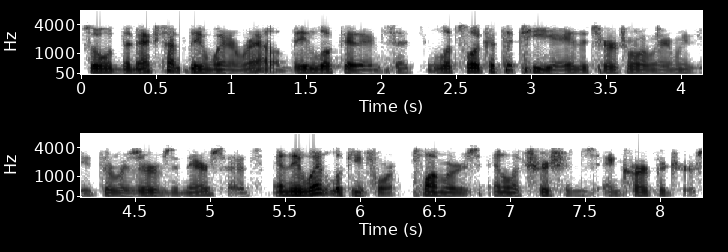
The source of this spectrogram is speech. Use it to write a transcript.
So the next time they went around, they looked at it and said, let's look at the TA, the Territorial Army, the, the reserves in their sense. And they went looking for plumbers and electricians and carpenters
